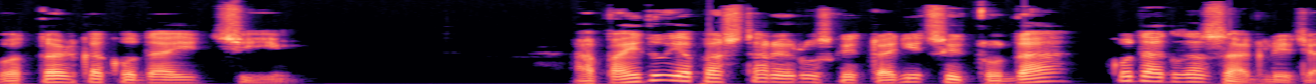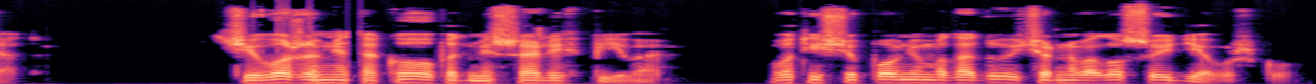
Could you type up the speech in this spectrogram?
Вот только куда идти? А пойду я по старой русской традиции туда, куда глаза глядят. Чего же мне такого подмешали в пиво? Вот еще помню молодую черноволосую девушку.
